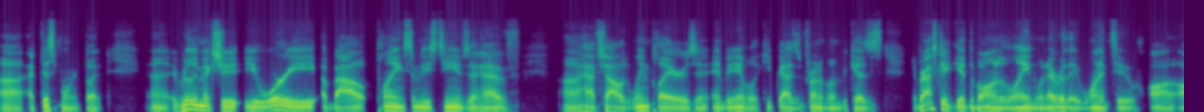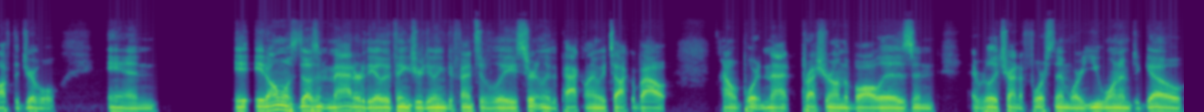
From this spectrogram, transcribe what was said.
uh, at this point. But uh, it really makes you you worry about playing some of these teams that have uh, have solid wing players and, and being able to keep guys in front of them because Nebraska could get the ball into the lane whenever they wanted to off the dribble. And it, it almost doesn't matter the other things you're doing defensively. Certainly the pack line, we talk about how important that pressure on the ball is and, and really trying to force them where you want them to go.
